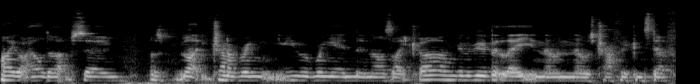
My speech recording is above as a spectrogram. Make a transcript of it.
I got held up, so I was like trying to ring. You were ringing, and I was like, "Oh, I'm going to be a bit late," and then there was traffic and stuff.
